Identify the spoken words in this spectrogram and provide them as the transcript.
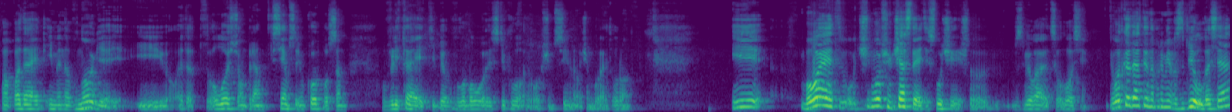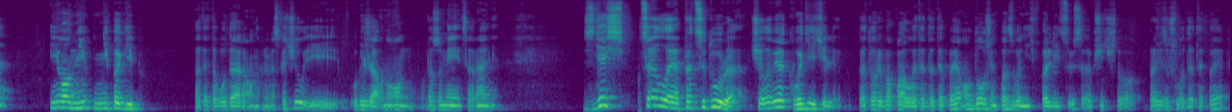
попадает именно в ноги, и этот лось, он прям всем своим корпусом влетает тебе в лобовое стекло, в общем, сильно очень бывает урон. И бывает, в общем, часто эти случаи, что сбиваются лоси. И вот когда ты, например, сбил лося, и он не, не погиб от этого удара, он, например, скочил и убежал, но он, разумеется, ранен. Здесь целая процедура. Человек, водитель, который попал в это ДТП, он должен позвонить в полицию и сообщить, что произошло ДТП.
